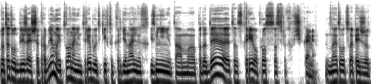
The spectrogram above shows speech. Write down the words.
Вот это вот ближайшая проблема, и то она не требует каких-то кардинальных изменений там э, ПДД, это скорее вопрос со страховщиками. Но это вот, опять же,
